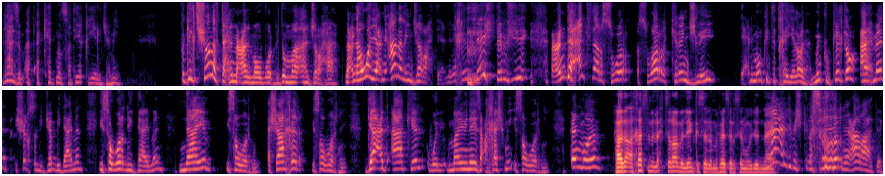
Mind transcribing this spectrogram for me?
لازم أتأكد من صديقي الجميل. فقلت شلون أفتح معاه الموضوع بدون ما أجرحه؟ مع إنه هو يعني أنا اللي انجرحت يعني. يا أخي ليش تمشي؟ عنده أكثر صور صور كرنج لي. يعني ممكن تتخيلونها. منكم كلكم أحمد الشخص اللي جنبي دائما يصورني دائما نايم يصورني أشاخر يصورني قاعد آكل والمايونيز على خشمي يصورني. المهم هذا أخس من الاحترام اللي ينكسر لما فيصل يصير موجود معي. ما عندي مشكلة صورني عراته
